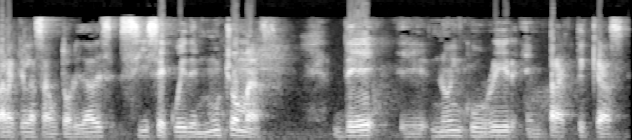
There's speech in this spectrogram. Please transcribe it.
para que las autoridades sí se cuiden mucho más de eh, no incurrir en prácticas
